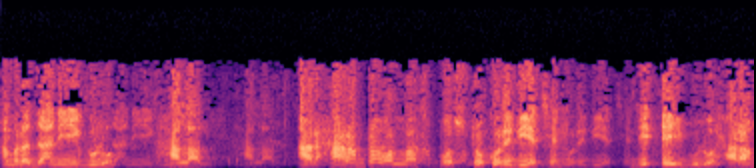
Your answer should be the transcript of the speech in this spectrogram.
আমরা জানি এগুলো হালাল। আর হারামটাও আল্লাহ স্পষ্ট করে দিয়েছেন যে এইগুলো হারাম।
